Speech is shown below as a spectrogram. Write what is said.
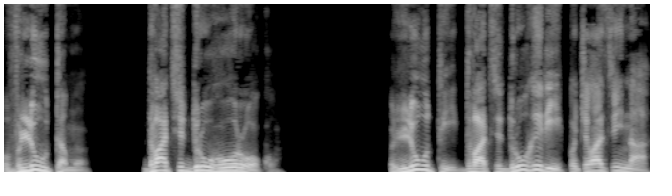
в лютому 22-го року. Лютий 22-й рік почалась війна.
